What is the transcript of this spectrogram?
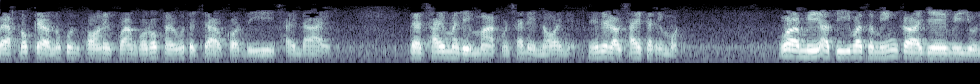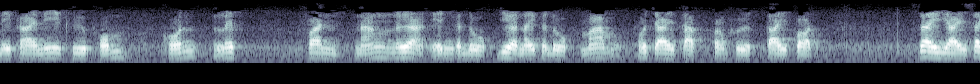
แบบนกแก้วนกคุณทองในความเคารพในพระพุทธเจ้าก็ดีใช้ได้ แต่ใช้ไม่ได้มากมันใช้ได้น้อยเนี่ยนี่เราใช้กันให้หมด ว่ามีอติวัสมิงกายเยมีอยู่ในกายนี้คือผมขนเล็บฟัน หนัง เนื้อ เอ็นกระดูก เยื่อในกระดูก ม้าม หัวใจ ตับพังผืด ไต ปอด ไส้ใหญ่ ไส้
